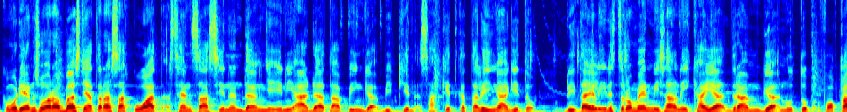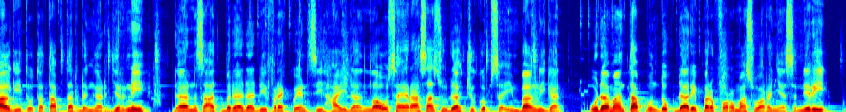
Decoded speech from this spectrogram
Kemudian suara bassnya terasa kuat Sensasi nendangnya ini ada tapi nggak bikin sakit ke telinga gitu. Detail instrumen misal nih kayak drum nggak nutup vokal gitu Tetap terdengar jernih. Dan saat berada di frekuensi high dan low Saya rasa sudah cukup seimbang nih Gan Udah mantap untuk dari performa suaranya sendiri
